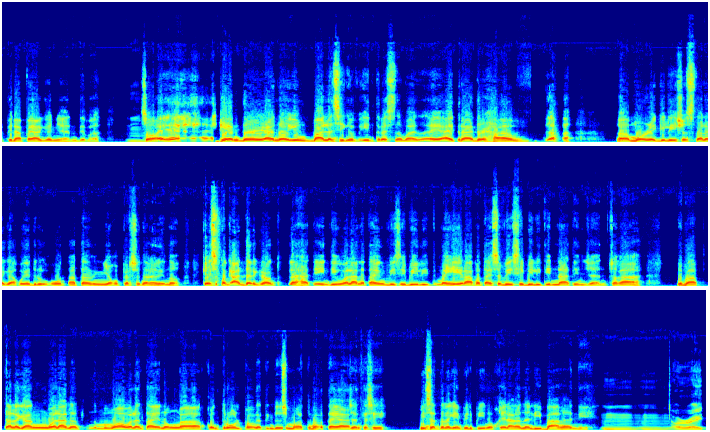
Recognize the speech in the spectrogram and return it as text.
pinapayagan yan, di ba? So, eh, again, there, ano, yung balancing of interest naman, I, I'd rather have uh, uh, more regulations talaga, Kuya Drew, kung tatanungin niyo ako personal, ano, no? Kasi pag underground lahat, eh, hindi, wala na tayong visibility, mahihirapan tayo sa visibility natin dyan. Tsaka, di ba, talagang wala na, mawawalan tayo ng ah, control pagdating doon sa mga tumataya dyan kasi minsan talaga yung Pilipino, kailangan ng libangan eh. Mm, mm, all right.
